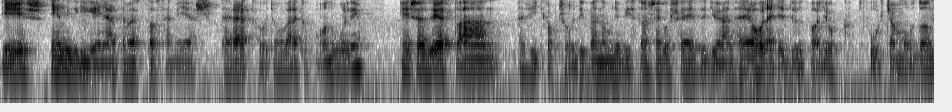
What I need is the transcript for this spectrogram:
és én mindig igényeltem ezt a személyes teret, hogy ahol el tudok vonulni, és ezért talán ez így kapcsolódik bennem, hogy a biztonságos hely ez egy olyan hely, ahol egyedül vagyok, furcsa módon.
